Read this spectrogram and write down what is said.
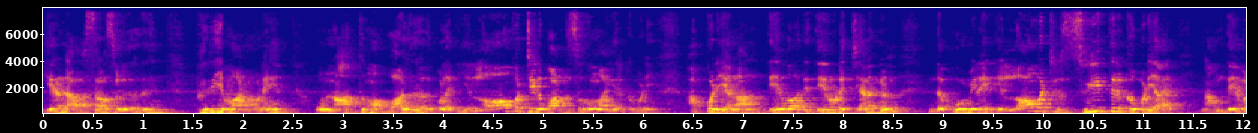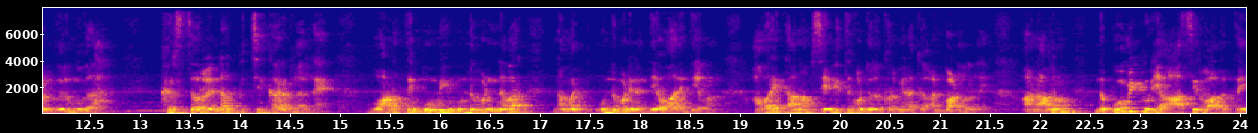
இரண்டாம் வசனம் சொல்கிறது பிரியமானவனே உன் ஆத்துமா வாழ்கிறது போல நீ எல்லாவற்றிலும் வாழ்ந்து சுகமாக இருக்கும்படி. அப்படியானால் தேவாதி தேவனுடைய ஜனங்கள் இந்த பூமியில எல்லாவற்றிலும் சுகித்திருக்கும்படியாய் நாம் தேவன் விரும்புகிறார். கிறிஸ்தவர்கள் என்றால் பிச்சைக்காரர்கள் அல்ல. வானத்தை பூமியை உண்டு பண்ணினவர் நம்மை உண்டு பண்ணின தேவாதி தேவன். அவரைத்தான் நாம் சேவித்துக் கொண்டிருக்கிறோம் எனக்கு அன்பானவர்களே. ஆனாலும் இந்த பூமிக்குரிய ஆசீர்வாதத்தை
